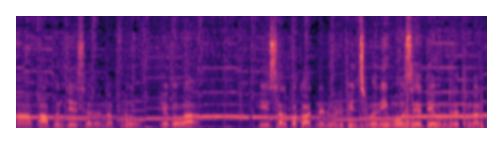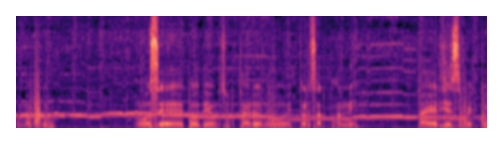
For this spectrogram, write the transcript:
ఆ, పాపం చేశారన్నప్పుడు ఎగువ ఈ సర్పకాటిని విడిపించమని మోసే దేవుని బ్రతిమలాడుకున్నప్పుడు మోసేతో దేవుడు చెప్తాడు నువ్వు ఇత్తడి సర్పాన్ని తయారు చేసి పెట్టు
